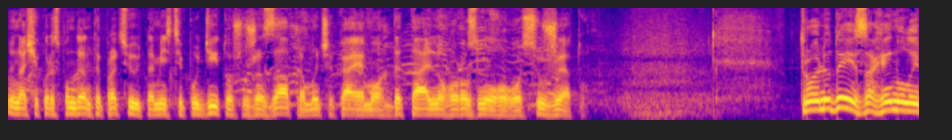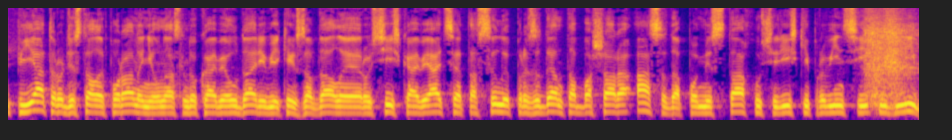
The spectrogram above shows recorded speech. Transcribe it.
Ну, наші кореспонденти працюють на місці подій. Тож уже завтра ми чекаємо детального розлогого сюжету. Троє людей загинули, п'ятеро дістали поранені унаслідок авіаударів, яких завдали російська авіація та сили президента Башара Асада по містах у сирійській провінції Ідліб.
